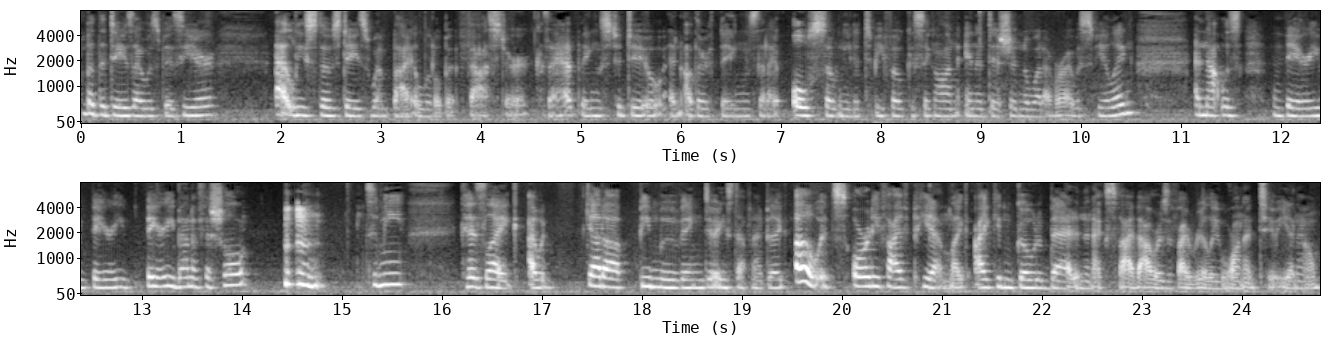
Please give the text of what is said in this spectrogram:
But the days I was busier, at least those days went by a little bit faster because I had things to do and other things that I also needed to be focusing on in addition to whatever I was feeling. And that was very, very, very beneficial to me because, like, I would get up, be moving, doing stuff, and I'd be like, oh, it's already 5 p.m. Like, I can go to bed in the next five hours if I really wanted to, you know?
